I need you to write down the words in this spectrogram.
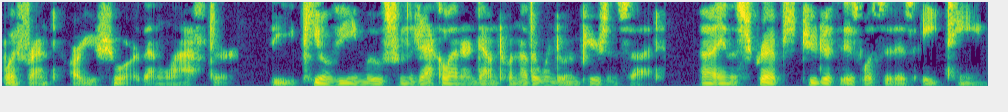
Boyfriend, are you sure? Then laughter. The POV moves from the jack-o'-lantern down to another window and peers inside. Uh, in the script, Judith is listed as 18.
